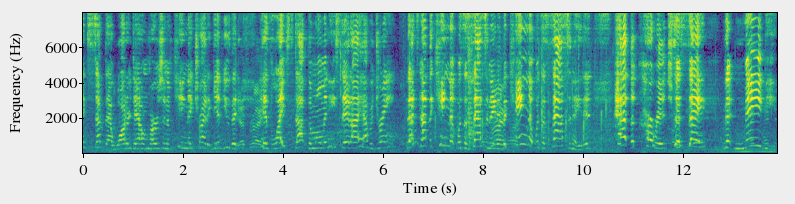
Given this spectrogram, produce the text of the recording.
accept that watered down version of King they try to give you that right. his life stopped the moment he said, I have a dream. That's not the King that was assassinated. right. The King that was assassinated had the courage to say that maybe,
